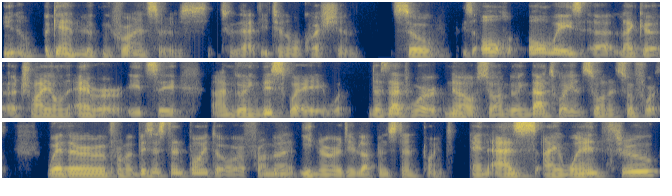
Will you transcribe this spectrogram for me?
you know, again, looking for answers to that eternal question. So it's all always uh, like a, a trial and error. It's a I'm going this way. Does that work? No. So I'm going that way, and so on and so forth whether from a business standpoint or from an inner development standpoint. And as I went through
